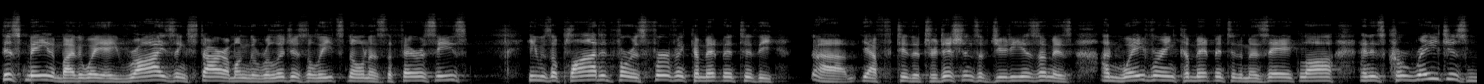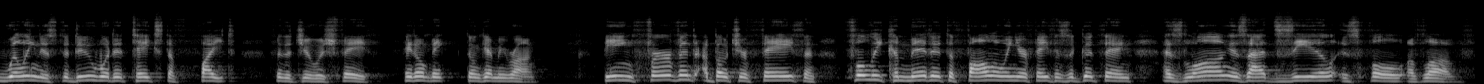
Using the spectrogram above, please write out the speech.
This made him, by the way, a rising star among the religious elites known as the Pharisees. He was applauded for his fervent commitment to the uh, yeah, to the traditions of Judaism, his unwavering commitment to the Mosaic law, and his courageous willingness to do what it takes to fight for the Jewish faith. Hey, don't, make, don't get me wrong. Being fervent about your faith and fully committed to following your faith is a good thing as long as that zeal is full of love.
